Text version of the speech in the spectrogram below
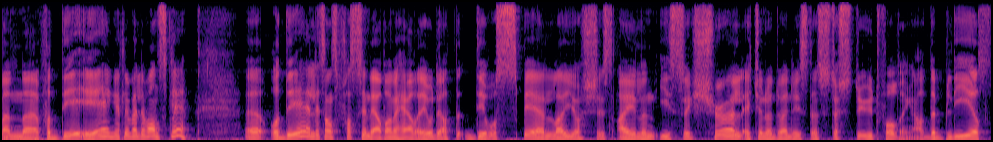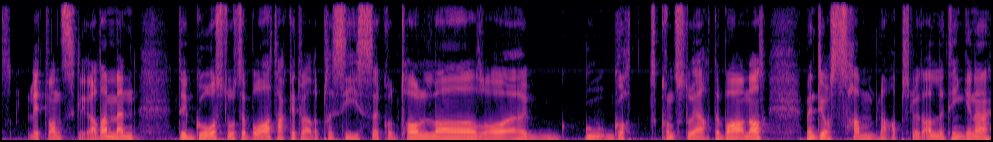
men eh, for det er egentlig veldig vanskelig. Eh, og det er litt sånn fascinerende her, er jo det at det å spille Yoshi's Island i seg sjøl er ikke nødvendigvis den største utfordringa. Det blir litt vanskeligere, men det går stort sett bra takket være presise kontroller og eh, go godt konstruerte baner. Men det å samle absolutt alle tingene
